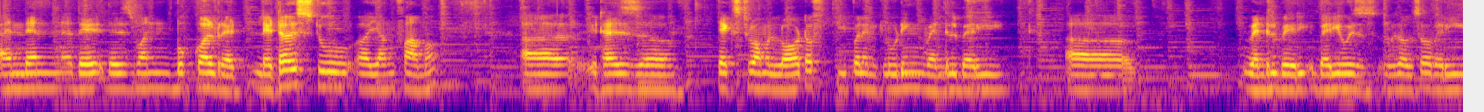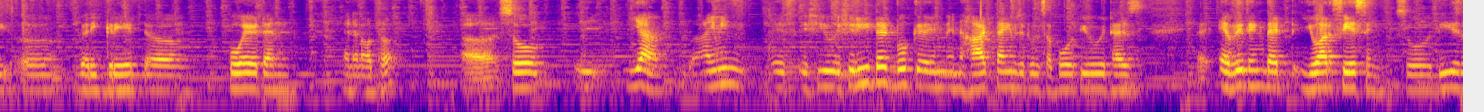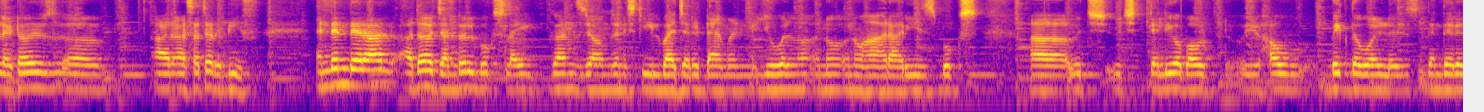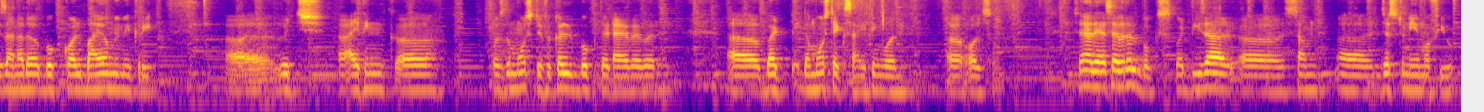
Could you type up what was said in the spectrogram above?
and then there, there's one book called Red Letters to a Young Farmer. Uh, it has uh, text from a lot of people, including Wendell Berry. Uh, Wendell Berry, Berry who is, who is also a very, very great poet and and an author. Uh, so yeah, I mean, if, if you if you read that book in, in hard times, it will support you. It has everything that you are facing. So these letters uh, are, are such a relief. And then there are other general books like Guns, Germs, and Steel by Jared Diamond. You will know, know Noah Harari's books, uh, which which tell you about how big the world is. Then there is another book called Biomimicry, uh, which I think uh, was the most difficult book that I have ever read, uh, but the most exciting one also. So yeah, there are several books, but these are some just to name a few.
